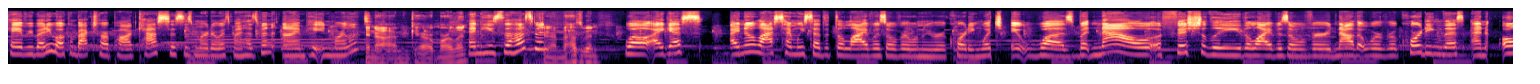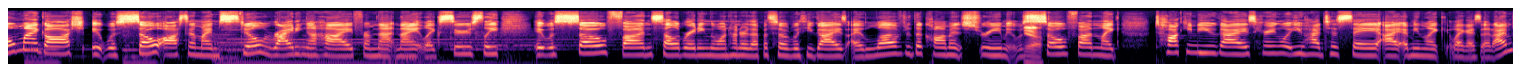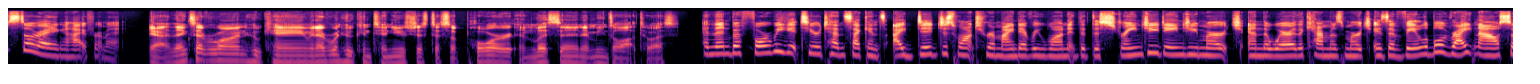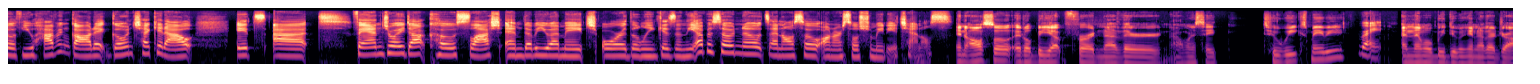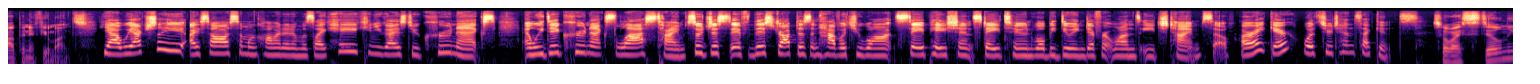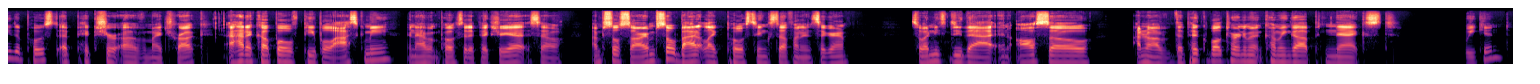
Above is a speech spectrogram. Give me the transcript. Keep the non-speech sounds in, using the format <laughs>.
Hey, everybody, welcome back to our podcast. This is Murder with My Husband. I'm Payton Moreland. And I'm Garrett Moreland. And he's the husband. And I'm the husband. Well, I guess I know last time we said that the live was over when we were recording, which it was, but now officially the live is over now that we're recording this. And oh my gosh, it was so awesome. I'm still riding a high from that night. Like, seriously, it was so fun celebrating the 100th episode with you guys. I loved the comment stream. It was Yeah. so fun, like talking to you guys, hearing what you had to say. I, I mean, like, like I said, I'm still riding a high from it. Yeah, thanks everyone who came and everyone who continues just to support and listen. It means a lot to us. And then before we get to your 10 seconds, I did just want to remind everyone that the Strangey Dangy merch and the Where Are the Cameras merch is available right now. So if you haven't got it, go and check it out. It's at fanjoy.co slash MWMH, or the link is in the episode notes and also on our social media channels. And also, it'll be up for another, I want to say two weeks maybe. Right. And then we'll be doing another drop in a few months. Yeah, we actually, I saw someone commented and was like, hey, can you guys do crew necks? And we did crew necks last time. So just if this drop doesn't have what you want, stay patient, stay tuned. We'll be doing different ones each time. So, all right, Gare, what's your 10 seconds? So I still need to post a picture of my truck. I had a couple of people ask me and I haven't posted a picture yet. So I'm so sorry. I'm so bad at like posting stuff on Instagram. So I need to do that. And also, I don't know, the pickleball tournament coming up next weekend.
